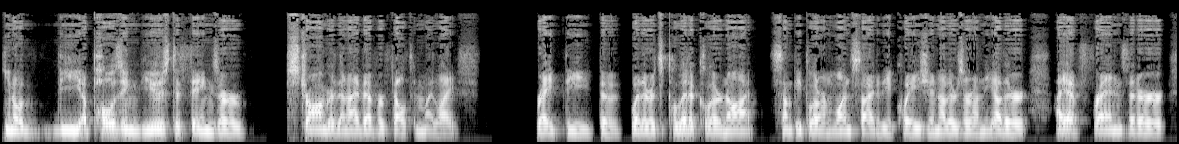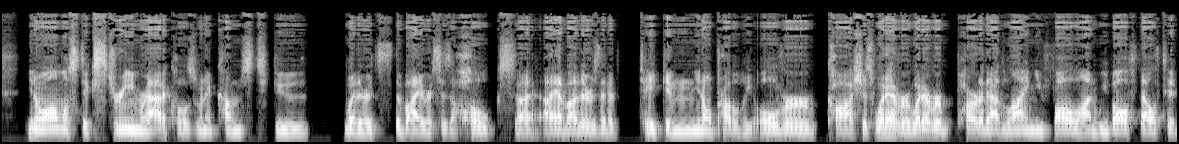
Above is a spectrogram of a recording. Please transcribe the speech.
you know, the opposing views to things are stronger than I've ever felt in my life. Right? The the whether it's political or not, some people are on one side of the equation, others are on the other. I have friends that are, you know, almost extreme radicals when it comes to whether it's the virus is a hoax. Uh, I have others that have taken, you know, probably over cautious, whatever, whatever part of that line you fall on. We've all felt it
